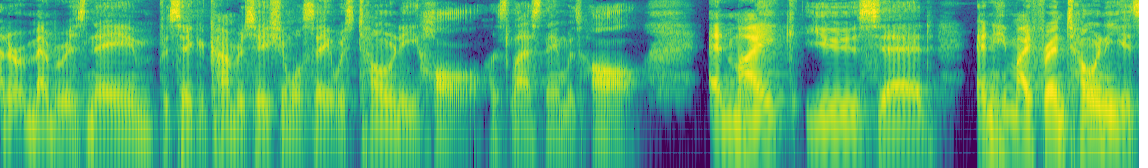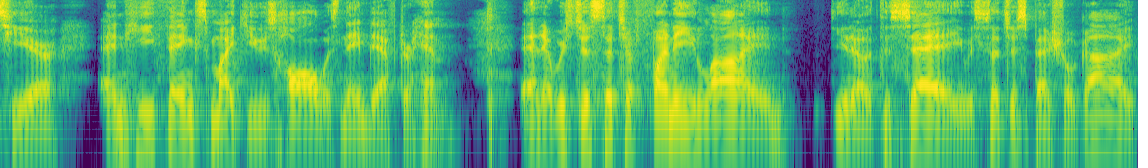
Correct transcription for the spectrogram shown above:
I don't remember his name. For sake of conversation, we'll say it was Tony Hall. His last name was Hall. And mm-hmm. Mike Hughes said, and he, my friend Tony is here, and he thinks Mike Hughes Hall was named after him. And it was just such a funny line, you know, to say. He was such a special guy.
